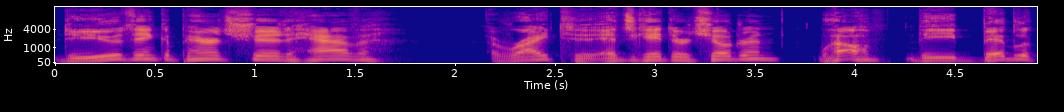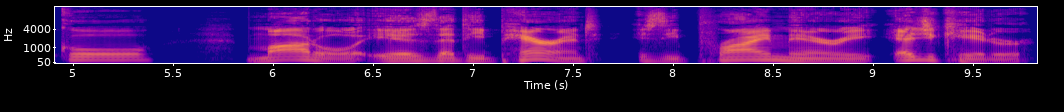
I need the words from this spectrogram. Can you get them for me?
Do you think a parent should have a right to educate their children? Well, the biblical model is that the parent is the primary educator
